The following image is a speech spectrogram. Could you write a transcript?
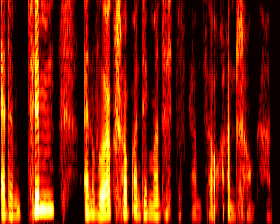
Adam Timm, ein Workshop, an dem man sich das Ganze auch anschauen kann.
